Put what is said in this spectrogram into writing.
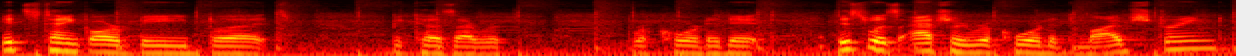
it's Tank RB, but because I recorded it, this was actually recorded live streamed,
